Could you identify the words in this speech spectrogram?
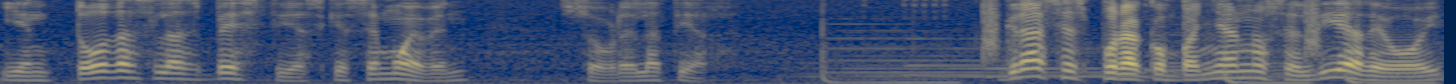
y en todas las bestias que se mueven sobre la tierra. Gracias por acompañarnos el día de hoy.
